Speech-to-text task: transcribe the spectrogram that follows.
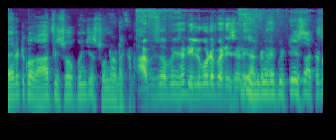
డైరెక్ట్గా ఒక ఆఫీస్ ఓపెన్ చేసి ఉన్నాడు అక్కడ. ఆఫీస్ ఓపెన్ చేశాడు ఇల్లు కూడా పెట్టేశాడు ఇల్లు కూడా పెట్టేసి అక్కడ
